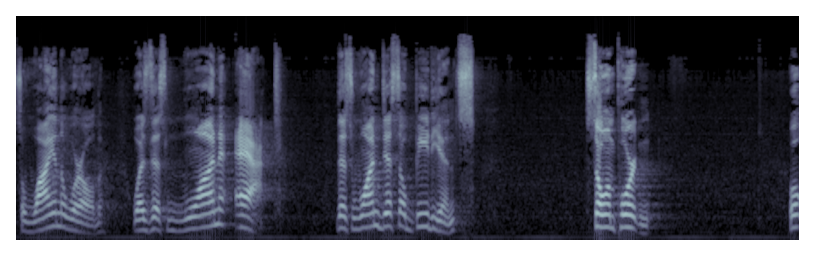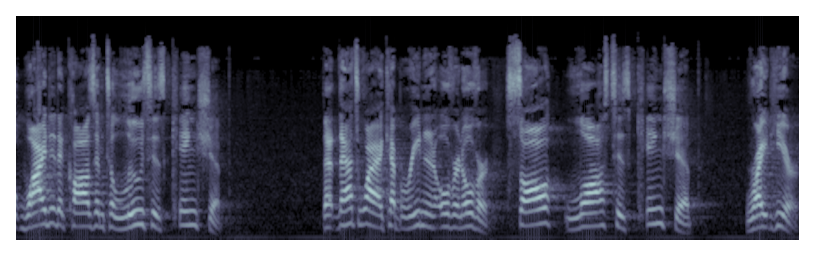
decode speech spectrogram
So, why in the world was this one act, this one disobedience, so important? Well, why did it cause him to lose his kingship? That, that's why I kept reading it over and over. Saul lost his kingship right here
